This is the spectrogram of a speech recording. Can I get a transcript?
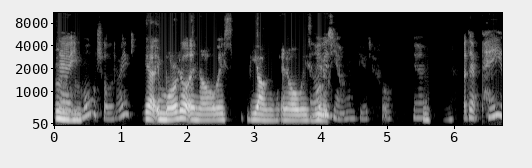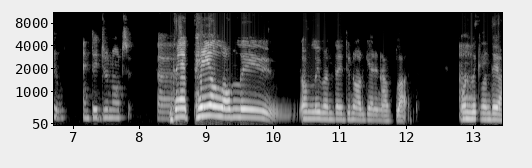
They're Mhm. immortal, right? Yeah, immortal and always young and always They're beautiful. always young and beautiful. Yeah. Mhm. But they're pale and they do not. Uh, They're pale only only when they do not get enough blood. ah, Only okay. when they are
